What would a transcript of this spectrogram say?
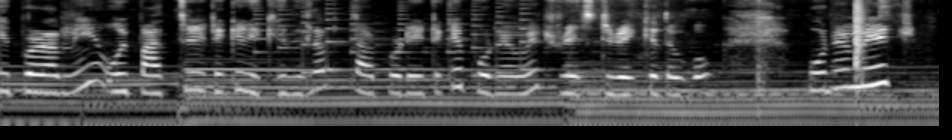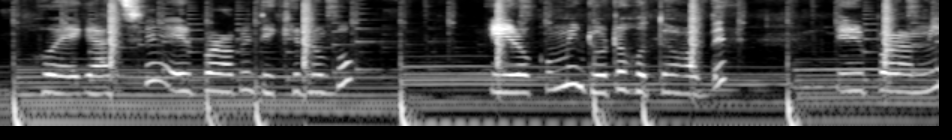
এরপর আমি ওই পাত্রে এটাকে রেখে দিলাম। তারপরে এটাকে পনেরো মিনিট রেস্টে রেখে দেবো। পনেরো মিনিট হয়ে গেছে, এরপর আমি দেখে নেব। এরকমই ডোটা হতে হবে। এরপর আমি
